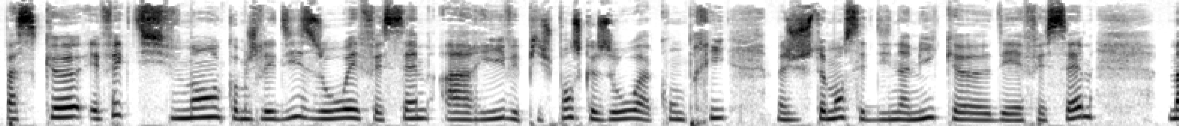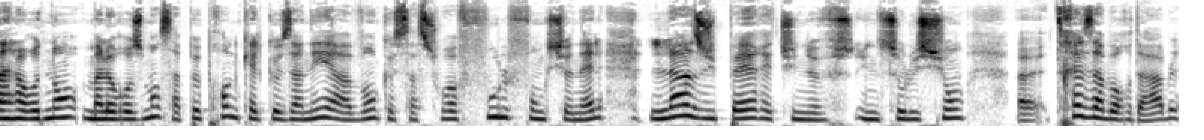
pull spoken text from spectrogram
parce que effectivement, comme je l'ai dit, Zoho FSM arrive et puis je pense que Zoho a compris bah, justement cette dynamique des FSM. Malheureusement, malheureusement, ça peut prendre quelques années avant que ça soit full fonctionnel. Là, Zuper est une, une solution euh, très abordable,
